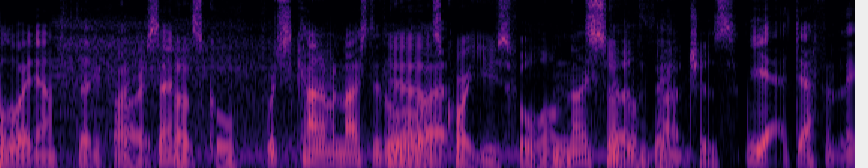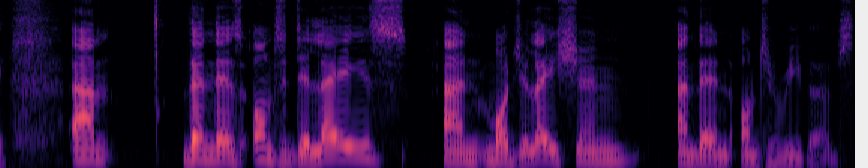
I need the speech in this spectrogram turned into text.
all the way down to 35%, right. That's cool. which is kind of a nice little. Yeah, that's uh, quite useful on nice certain patches. Yeah, definitely. Um, then there's onto delays and modulation, and then onto reverbs.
